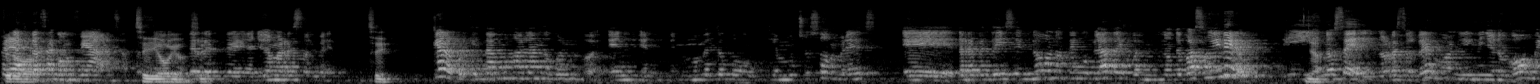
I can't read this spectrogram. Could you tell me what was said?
pero hasta esa confianza. Sí, obvio, De, sí. de ayúdame a resolver. sí, Claro, porque estábamos hablando con, en, en, en un momento con que muchos hombres eh, de repente dicen, no, no tengo plata y pues no te paso dinero. Y Ya. no sé, no resolvemos, el niño no come,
